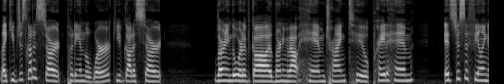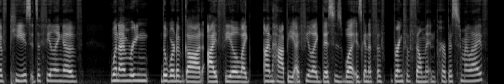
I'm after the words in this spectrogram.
Like you've just got to start putting in the work. You've got to start learning the word of God, learning about him, trying to pray to him. It's just a feeling of peace. It's a feeling of when I'm reading the word of God, I feel like I'm happy. I feel like this is what is going to f- bring fulfillment and purpose to my life.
